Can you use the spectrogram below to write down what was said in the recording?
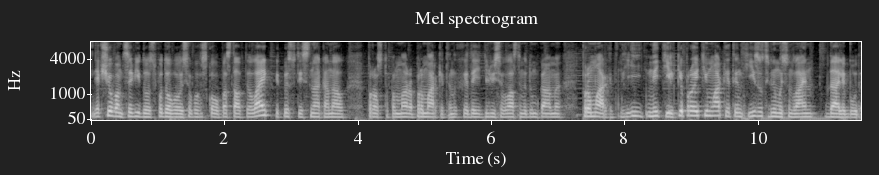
Якщо вам це відео сподобалось, обов'язково поставте лайк, підписуйтесь на канал просто про маркетинг, де я ділюся власними думками про маркетинг і не тільки про it маркетинг. І зустрінемось онлайн. Далі буде.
